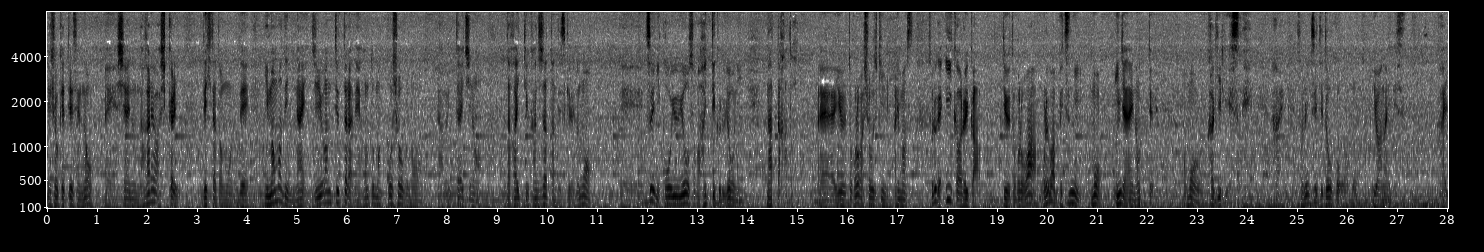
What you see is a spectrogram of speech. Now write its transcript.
優勝決定戦の、えー、試合の流れはしっかりできたと思うので今までにない G1 って言ったらね本当真っ向勝負のあの1対1の戦いっていう感じだったんですけれども、えー、ついにこういう要素が入ってくるようになったかと、えいうところが正直あります。それがいいか悪いかっていうところは俺は別にもういいんじゃないのって思う限りですね。はい。それについてどうこうはもう言わないです。はい。っ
